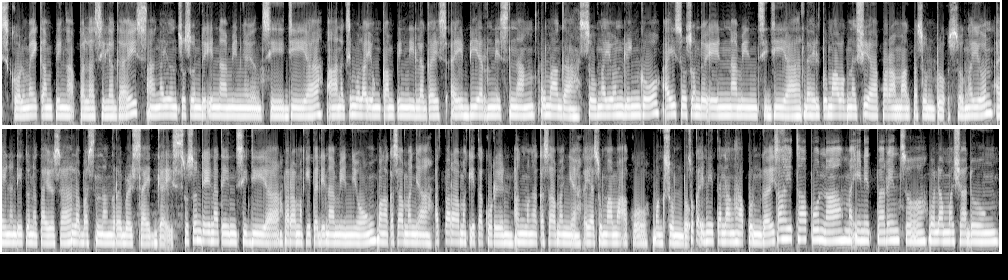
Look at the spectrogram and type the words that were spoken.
school. May camping nga pala sila guys. Ah, ngayon susunduin namin ngayon si Gia. Ah, nagsimula yung camping nila guys ay biyernes ng umaga. So ngayon linggo ay susunduin namin si Gia dahil tumawag na siya para magpasundo. So ngayon ay nandito na tayo sa labas ng Riverside guys. Susunduin natin si Gia para makita din namin yung mga kasama niya at para makita ko rin ang mga kasama niya kaya sumama ako magsundo. So kainitan ng hapon guys. Kahit hapon na mainit pa rin so walang masyadong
